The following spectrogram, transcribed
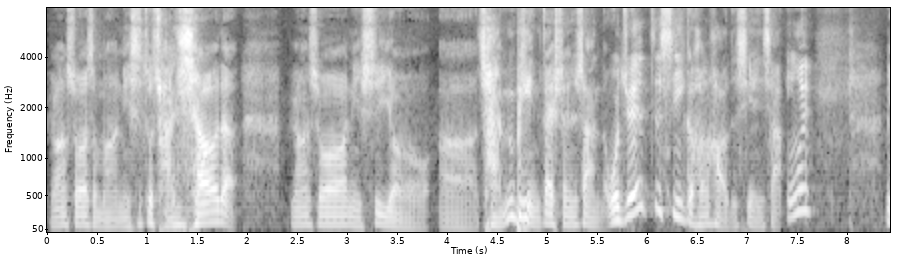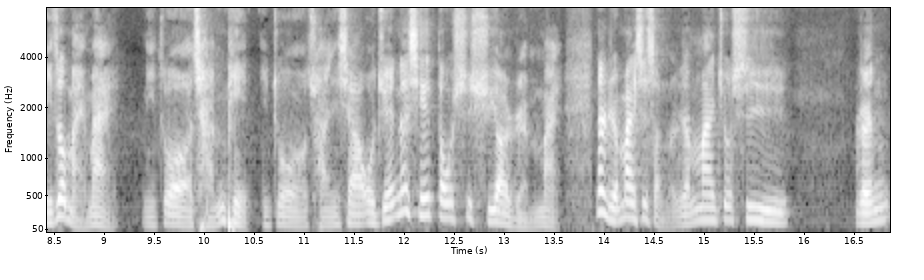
比方说什么你是做传销的，比方说你是有呃产品在身上的，我觉得这是一个很好的现象，因为。你做买卖，你做产品，你做传销，我觉得那些都是需要人脉。那人脉是什么？人脉就是人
